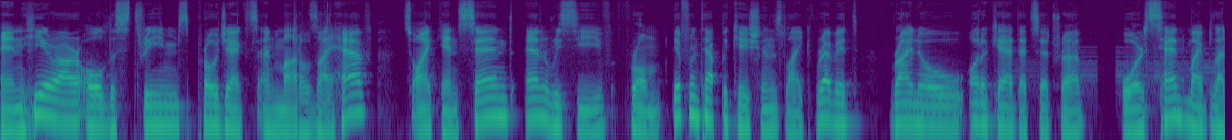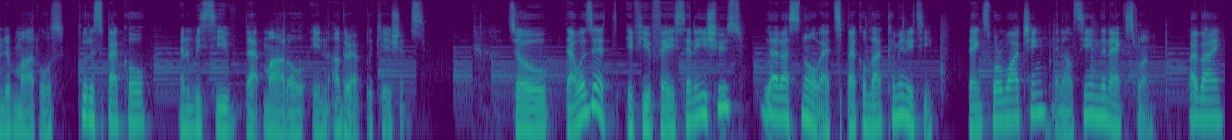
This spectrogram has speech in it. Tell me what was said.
And here are all the streams, projects, and models I have. So I can send and receive from different applications like Revit, Rhino, AutoCAD, etc. Or send my Blender models to the Speckle and receive that model in other applications. So that was it. If you faced any issues, let us know at speckle.community. Thanks for watching and I'll see you in the next one. Bye bye.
